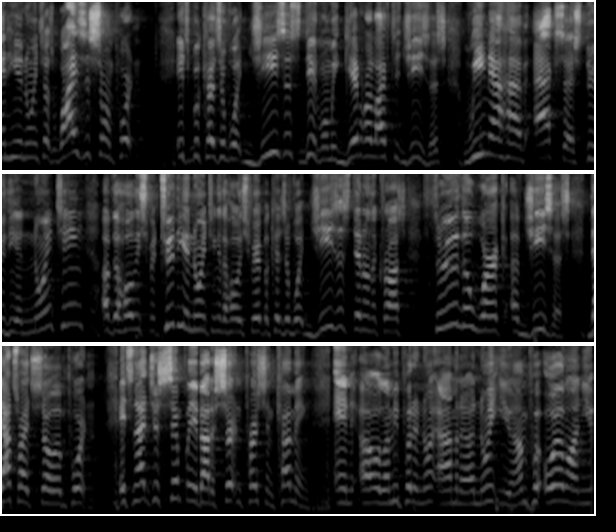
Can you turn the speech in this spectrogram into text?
and he anoints us. Why is this so important? It's because of what Jesus did. When we give our life to Jesus, we now have access through the anointing of the Holy Spirit, to the anointing of the Holy Spirit, because of what Jesus did on the cross through the work of Jesus. That's why it's so important. It's not just simply about a certain person coming and oh, let me put anoint. I'm going to anoint you. I'm going to put oil on you,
